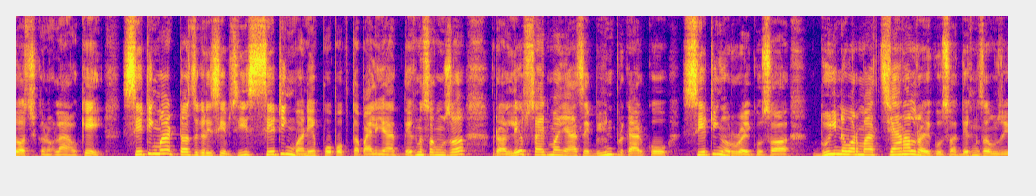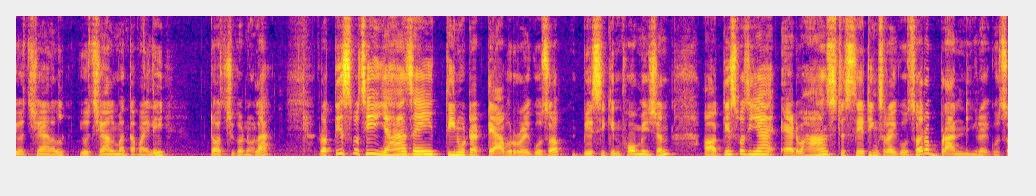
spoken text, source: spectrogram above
टच गर्नुहोला ओके? सेटिङमा टच गरिसकेपछि सेटिङ भने पोपअप तपाईँले यहाँ देख्न सक्नुहुन्छ र लेफ्ट साइडमा यहाँ चाहिँ विभिन्न प्रकारको सेटिङहरू रहेको छ। दुई नम्बरमा च्यानल रहेको छ। देख्न सक्नुहुन्छ यो च्यानल। यो च्यानलमा तपाईँले टच गर्नुहोला। र त्यसपछि यहाँ चाहिँ तिनवटा ट्याबहरू रहेको छ बेसिक इन्फर्मेसन त्यसपछि यहाँ एडभान्स्ड सेटिङ्स रहेको छ र ब्रान्डिङ रहेको छ।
